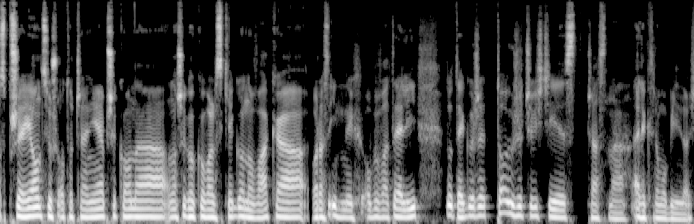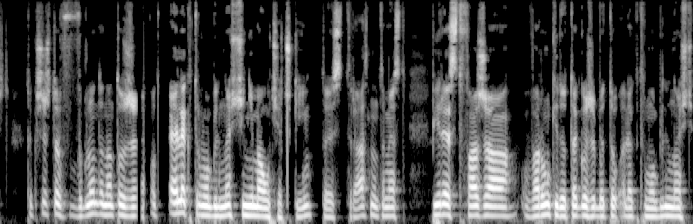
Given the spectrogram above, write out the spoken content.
sprzyjające już otoczenie przekona naszego Kowalskiego, Nowaka oraz innych obywateli do tego, że to już rzeczywiście jest czas na elektromobilność. To Krzysztof, wygląda na to, że od elektromobilności nie ma ucieczki, to jest raz, natomiast Pire stwarza warunki do tego, żeby tą elektromobilność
